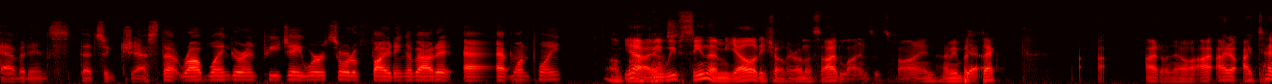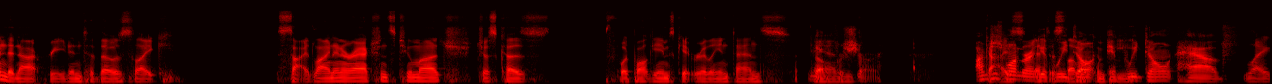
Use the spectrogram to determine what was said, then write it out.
evidence that suggests that Rob Wenger and PJ were sort of fighting about it at, at one point? on Yeah, I mean, we've seen them yell at each other on the sidelines. It's fine. I mean, but Yeah. that, I, I don't know. I, I I tend to not read into those like sideline interactions too much, just because football games get really intense. No, for sure. I'm just wondering if we don't if we don't have like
